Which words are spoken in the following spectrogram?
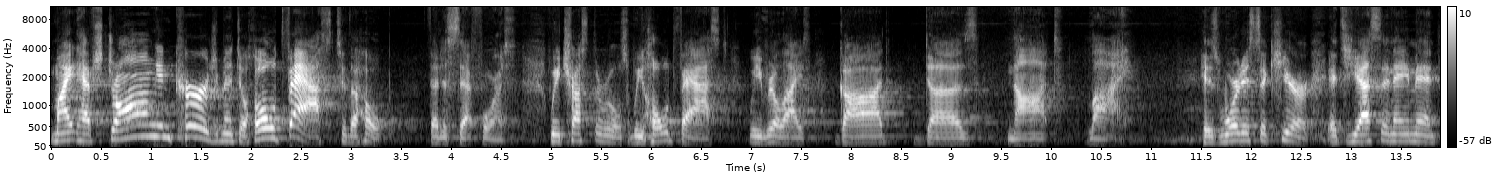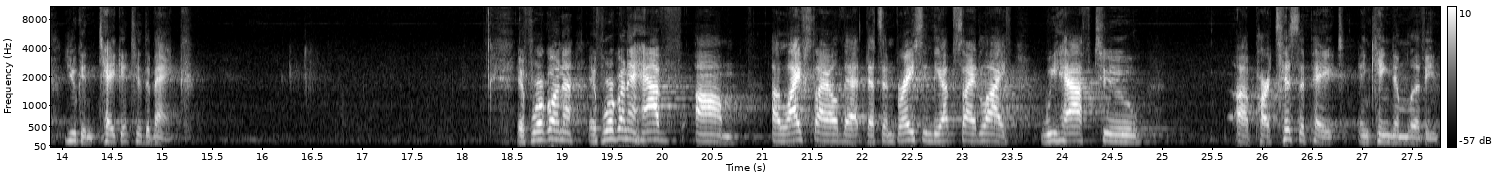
might have strong encouragement to hold fast to the hope that is set for us. We trust the rules, we hold fast, we realize God does not lie. His word is secure. It's yes and amen. You can take it to the bank. If we're going to, if we're going to have um, a lifestyle that, that's embracing the upside life, we have to uh, participate in kingdom living.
